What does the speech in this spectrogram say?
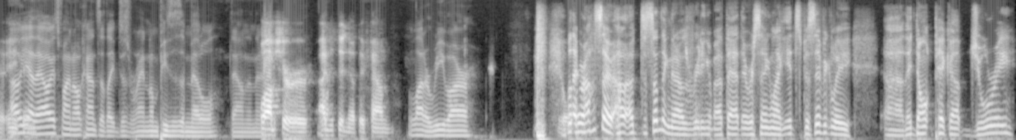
Yeah, Oh yeah, they always find all kinds of like just random pieces of metal down in there. Well, I'm sure. I just didn't know if they found. a lot of rebar. Well, they were also uh, something that I was reading about that. They were saying like it specifically, uh, they don't pick up jewelry.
